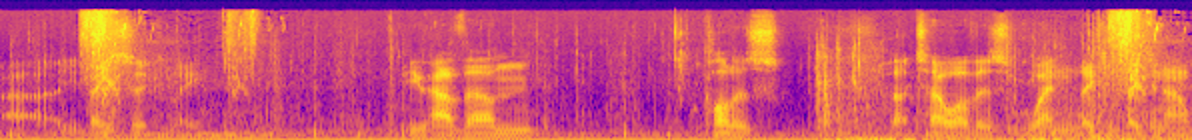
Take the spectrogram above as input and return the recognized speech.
uh, basically, who have um, collars that tell others when they can take taken out.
